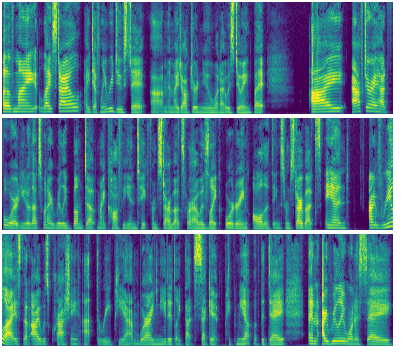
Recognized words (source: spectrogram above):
of my lifestyle. I definitely reduced it. Um, and my doctor knew what I was doing. But I, after I had Ford, you know, that's when I really bumped up my coffee intake from Starbucks, where I was like ordering all the things from Starbucks. And I realized that I was crashing at 3 p.m., where I needed like that second pick me up of the day. And I really want to say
